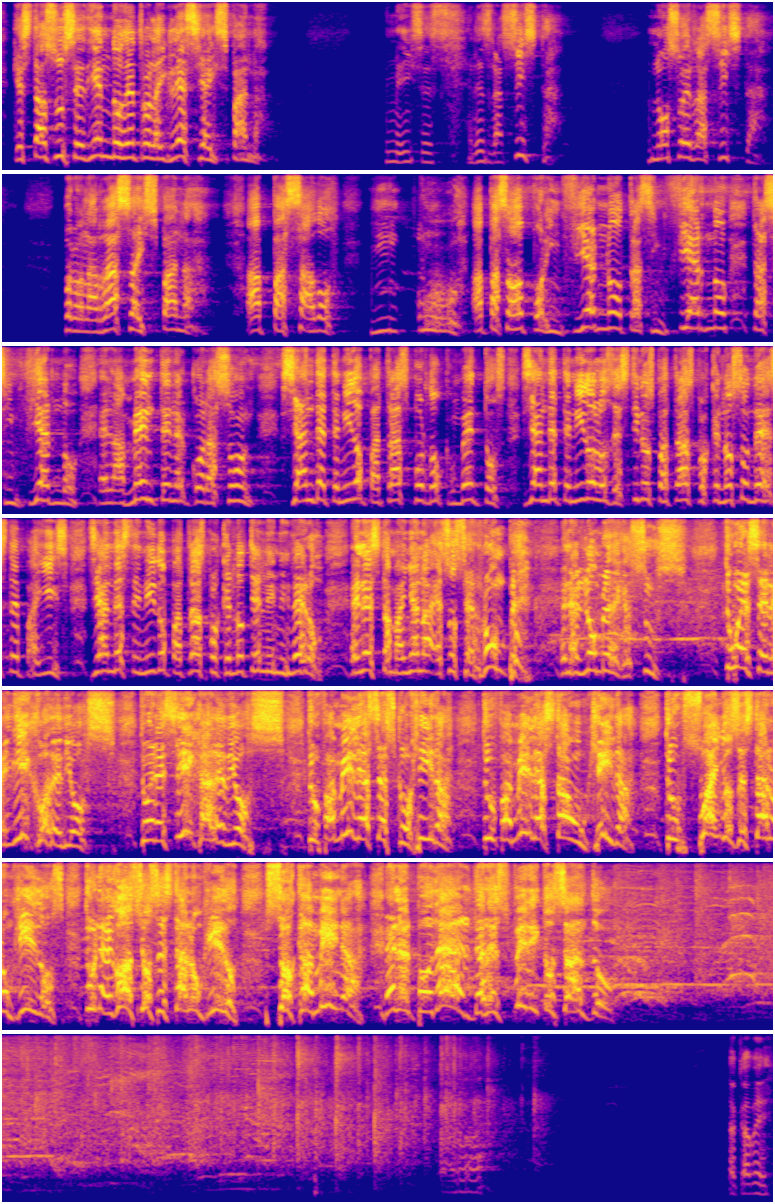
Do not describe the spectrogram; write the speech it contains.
que está sucediendo dentro de la iglesia hispana. Y me dices, eres racista. No soy racista, pero la raza hispana ha pasado uh, ha pasado por infierno tras infierno tras infierno en la mente, en el corazón. Se han detenido para atrás por documentos, se han detenido los destinos para atrás porque no son de este país, se han detenido para atrás porque no tienen dinero. En esta mañana eso se rompe en el nombre de Jesús. Tú eres el hijo de Dios. Tú eres hija de Dios. Tu familia es escogida. Tu familia está ungida. Tus sueños están ungidos. Tus negocios están ungidos. So camina en el poder del Espíritu Santo. Acabé.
